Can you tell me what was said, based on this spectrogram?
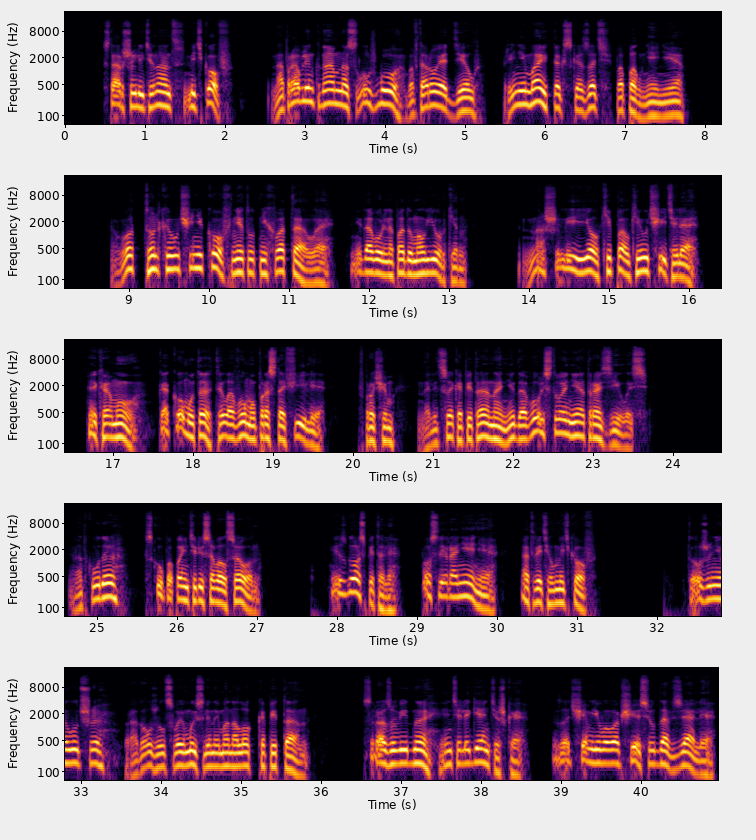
Старший лейтенант Митьков. Направлен к нам на службу во второй отдел. Принимай, так сказать, пополнение». «Вот только учеников мне тут не хватало», — недовольно подумал Юркин. «Нашли, елки-палки, учителя. И кому? Какому-то тыловому простофиле. Впрочем, на лице капитана недовольство не отразилось. «Откуда?» — скупо поинтересовался он. «Из госпиталя. После ранения», — ответил Митьков. «Тоже не лучше», — продолжил свой мысленный монолог капитан. «Сразу видно, интеллигентишка. Зачем его вообще сюда взяли?»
